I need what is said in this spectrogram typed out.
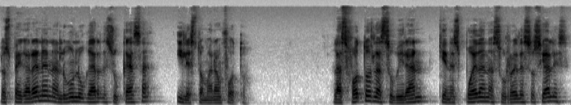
los pegarán en algún lugar de su casa y les tomarán foto. Las fotos las subirán quienes puedan a sus redes sociales,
